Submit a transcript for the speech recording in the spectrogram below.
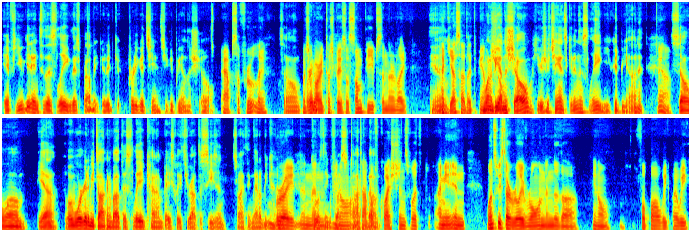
If you get into this league there's probably a good, pretty good chance you could be on the show. Absolutely. So which i've gonna- already touched base with some peeps and they're like yeah. Heck yes i'd like to be you on want to be on the show? Here's your chance. Get in this league. You could be on it. Yeah. So um yeah well, we're going to be talking about this league kind of basically throughout the season so i think that'll be kind of right and cool then thing for you us to know on talk top about. of questions with i mean and once we start really rolling into the you know football week by week,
